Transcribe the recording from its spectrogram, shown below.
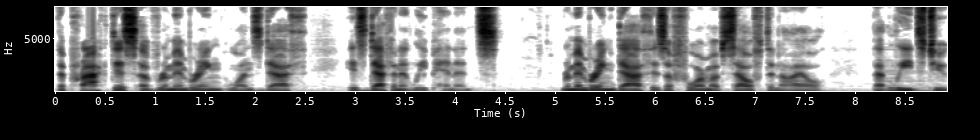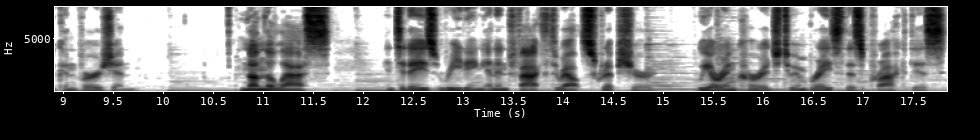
The practice of remembering one's death is definitely penance. Remembering death is a form of self denial that leads to conversion. Nonetheless, in today's reading, and in fact throughout Scripture, we are encouraged to embrace this practice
